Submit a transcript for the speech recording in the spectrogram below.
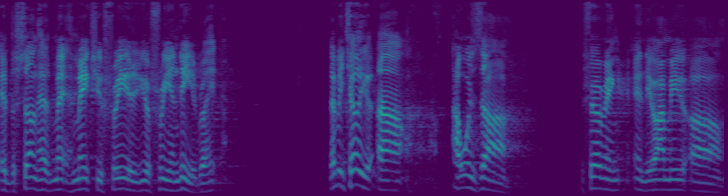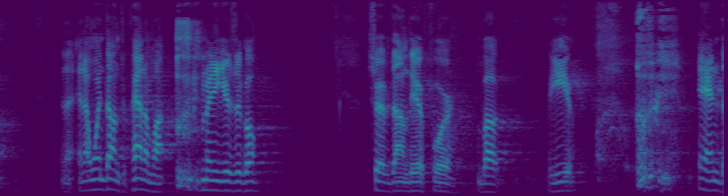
if the Son has ma- makes you free, you're free indeed, right? Let me tell you, uh, I was uh, serving in the Army, uh, and I- and I went down to Panama many years ago. Served down there for about a year. and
